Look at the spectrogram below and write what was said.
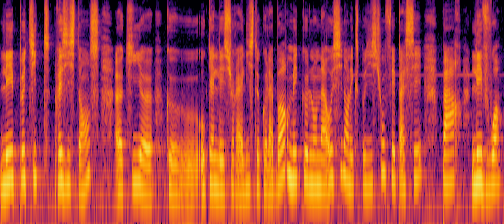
les petites résistances auxquelles les surréalistes collaborent, mais que l'on a aussi dans l'exposition fait passer par les voix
